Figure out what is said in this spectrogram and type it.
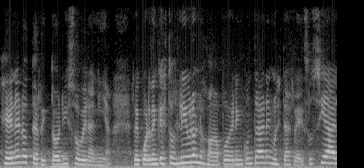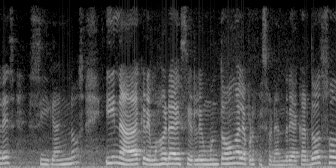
género, territorio y soberanía. Recuerden que estos libros los van a poder encontrar en nuestras redes sociales, síganos y nada, queremos agradecerle un montón a la profesora Andrea Cardoso,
